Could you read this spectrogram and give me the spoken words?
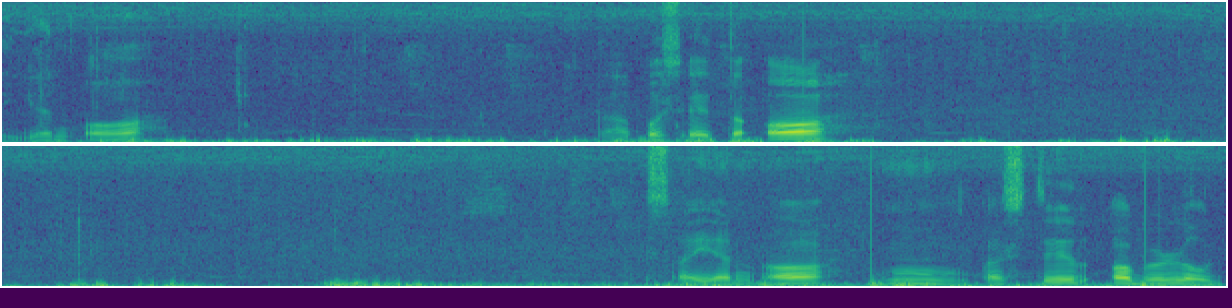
Ayan oh. Tapos ito oh. Tapos ayan oh. Hmm, pastil overload.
